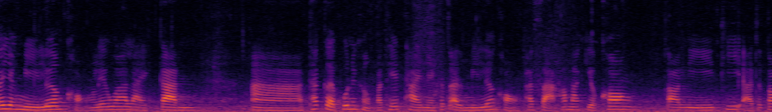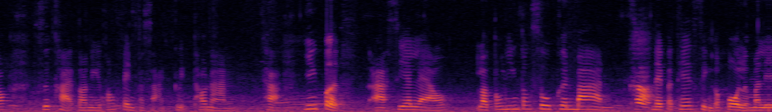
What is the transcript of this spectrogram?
ก็ยังมีเรื่องของเรียกว่าอะไรกันอ่าถ้าเกิดพูดในของประเทศไทยเนี่ยก็จะอาจจะมีเรื่องของภาษาเข้ามาเกี่ยวข้อง ตอนนี้ที่อาจจะต้องซื้อขายตอนนี้ต้องเป็นภาษาอังกฤษเท่านั้นค่ะอ๋อยิ่งเปิดอาเซียนแล้ว เราต้องยิ่งต้องสู้เพื่อนบ้าน ค่ะในประเทศสิงคโปร์หรือมาเล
